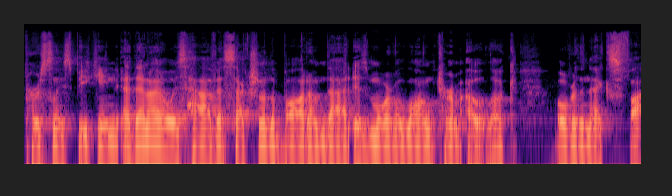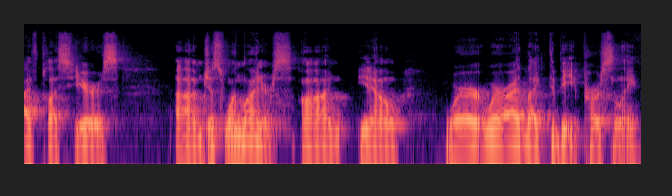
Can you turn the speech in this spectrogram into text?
personally speaking. And then I always have a section on the bottom that is more of a long term outlook over the next five plus years. Um, just one liners on, you know, where where I'd like to be personally.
